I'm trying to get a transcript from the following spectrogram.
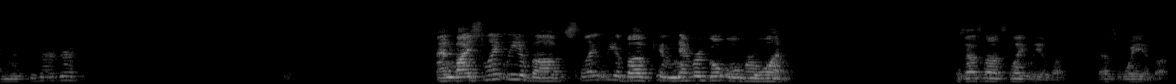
And this is our graph. And by slightly above, slightly above can never go over 1. Because that's not slightly above. That's way above.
